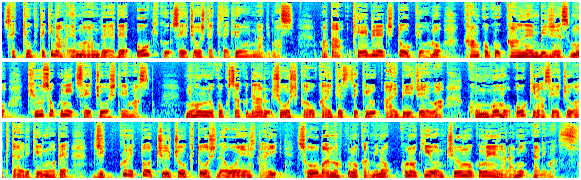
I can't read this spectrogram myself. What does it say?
積極的な M&A で大きく成長してきた企業になります。また、K ビレッジ東京の韓国関連ビジネスも急速に成長しています。日本の国策である少子化を解決できる IBJ は今後も大きな成長が期待できるので、じっくりと中長期投資で応援したい相場の福の神のこの企業に注目銘柄になります。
